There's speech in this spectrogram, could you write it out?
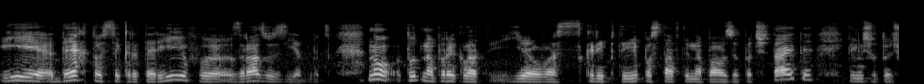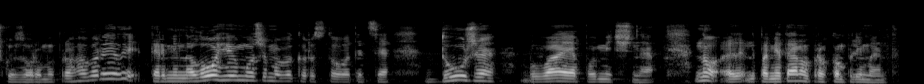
І дехто з секретарів е, зразу з'єднується. Ну, тут, наприклад, є у вас скрипти, поставте на паузу, почитайте. Іншу точку зору ми проговорили. Термінологію можемо використовувати. Це дуже буває помічне. Ну, е, пам'ятаємо про комплімент.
